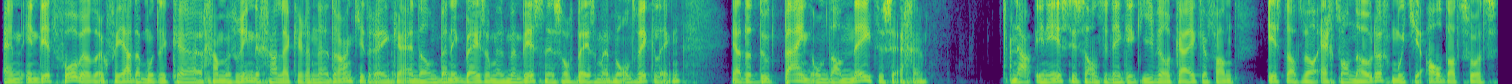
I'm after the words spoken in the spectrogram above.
En in dit voorbeeld ook van ja, dan moet ik eh, gaan mijn vrienden gaan lekker een eh, drankje drinken. En dan ben ik bezig met mijn business of bezig met mijn ontwikkeling. Ja, dat doet pijn om dan nee te zeggen. Nou, in eerste instantie denk ik, je wil kijken van, is dat wel echt wel nodig? Moet je al dat soort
